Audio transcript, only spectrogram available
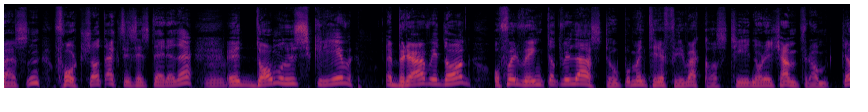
postvesen. Fortsatt eksisterer det. Mm. da må du skrive brev i dag, og forvente at vi leser det opp om en tre-fire ukers tid når det kommer fram til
